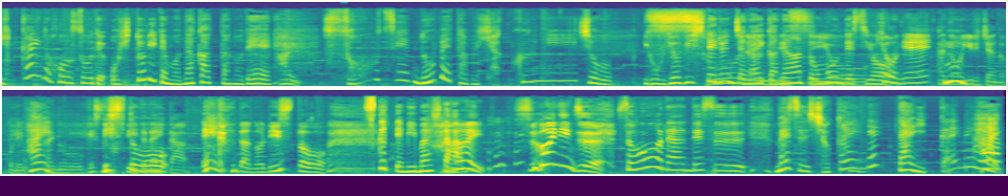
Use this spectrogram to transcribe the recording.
1回の放送でお一人でもなかったのではい。総勢延べ多分100人以上お呼びしてるんじゃないかなと思うんですよ。今日ね、あの、うん。ゆりちゃんがこれ、はい。あのゲストに来ていただいたええ。方のリストを、作ってみました。はい、すごい人数。そうなんです。まず初回ね、第1回目は、はい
